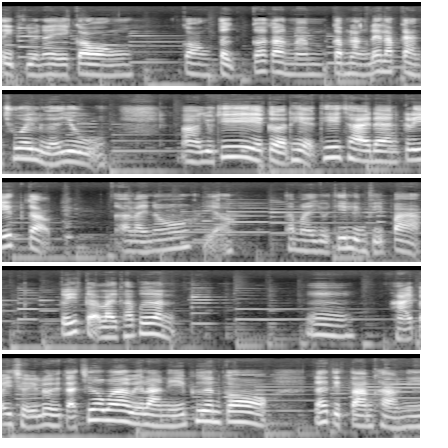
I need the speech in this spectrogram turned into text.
ติดอยู่ในกอง กองตึกก็กำลังกำลังได้รับการช่วยเหลืออยู่ออยู่ที่เกิดเหตุที่ชายแดนกรีซกับอะไรเนาะเดี๋ยวทำไมอยู่ที่ริมฝีปากกรีซกับอะไรคะเพื่อน อืมหายไปเฉยเลย แต่เชื่อว่าเวลานี้เพื่อนก็ได้ติดตามข่าวนี้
